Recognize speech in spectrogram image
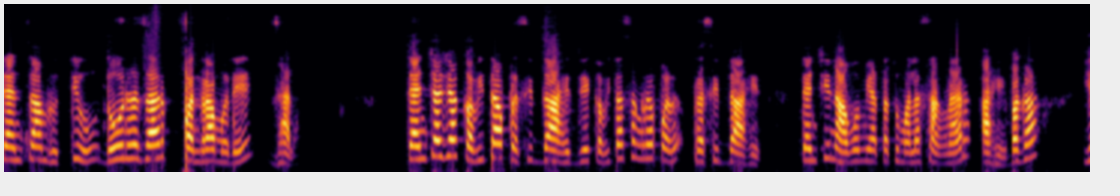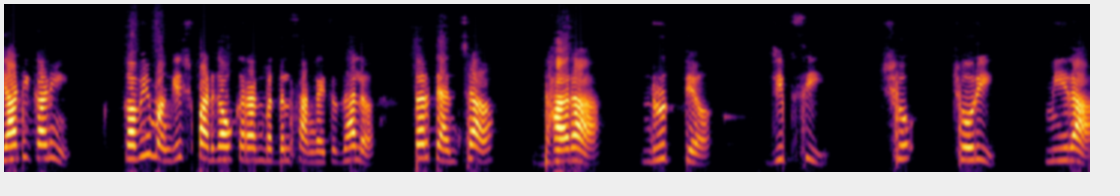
त्यांचा मृत्यू दोन हजार पंधरा मध्ये झाला. त्यांच्या ज्या कविता प्रसिद्ध आहेत जे कविता संग्रह प्रसिद्ध आहेत त्यांची नावं मी आता तुम्हाला सांगणार आहे. बघा या ठिकाणी कवी मंगेश पाडगावकरांबद्दल सांगायचं झालं तर त्यांच्या धारा नृत्य जिप्सी छो छोरी मीरा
